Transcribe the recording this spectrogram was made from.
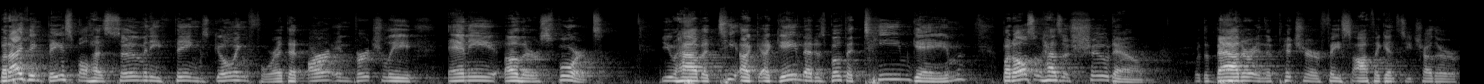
but I think baseball has so many things going for it that aren't in virtually any other sport. You have a, a game that is both a team game but also has a showdown where the batter and the pitcher face off against each other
